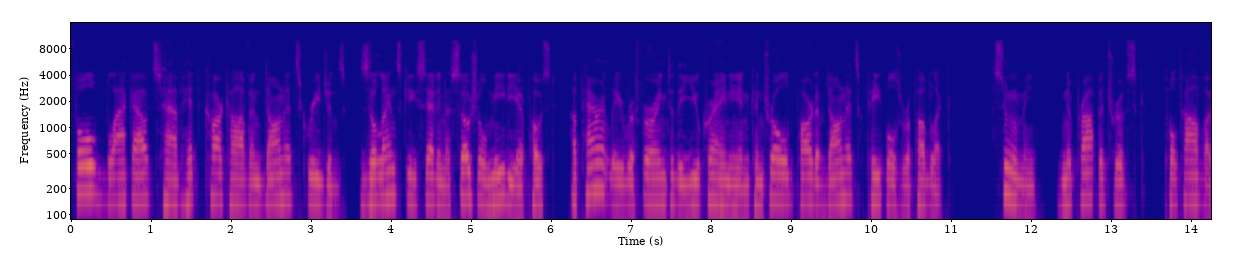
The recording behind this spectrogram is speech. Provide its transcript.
Full blackouts have hit Kharkov and Donetsk regions, Zelensky said in a social media post, apparently referring to the Ukrainian-controlled part of Donetsk People's Republic. Sumy, Dnipropetrovsk, Poltava,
